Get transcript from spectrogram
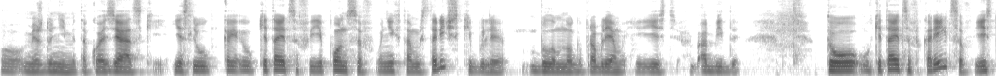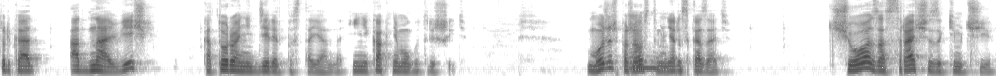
о, между ними, такой азиатский. Если у, ка- у китайцев и японцев у них там исторически были, было много проблем и есть об- обиды, то у китайцев и корейцев есть только од- одна вещь, которую они делят постоянно и никак не могут решить. Можешь, пожалуйста, Мгм. мне рассказать, что за срач за кимчи?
